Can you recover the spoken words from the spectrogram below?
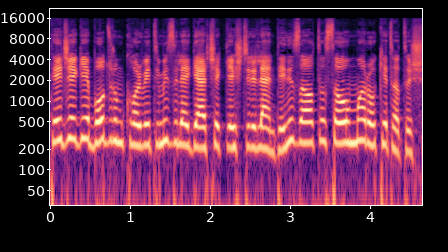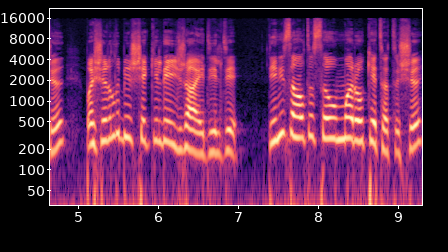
TCG Bodrum korvetimiz ile gerçekleştirilen denizaltı savunma roket atışı başarılı bir şekilde icra edildi. Denizaltı savunma roket atışı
